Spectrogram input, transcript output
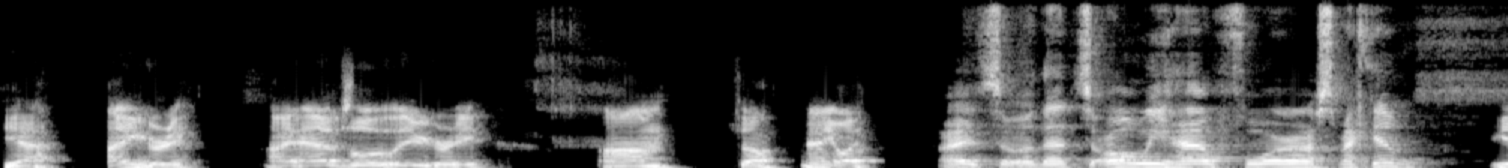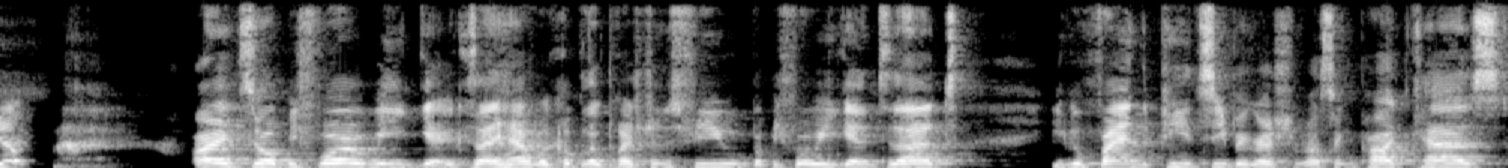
Yeah, I agree. I absolutely agree. Um, so anyway, All right, so that's all we have for uh, SmackDown. yep. All right, so before we get, because I have a couple of questions for you, but before we get into that, you can find the PNC Progression Wrestling Podcast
